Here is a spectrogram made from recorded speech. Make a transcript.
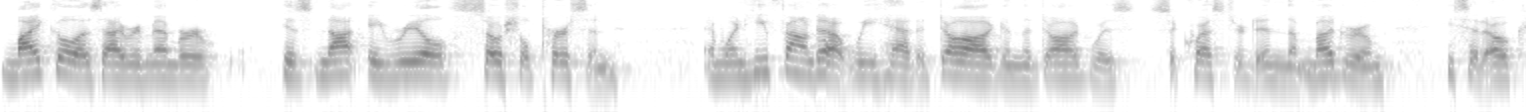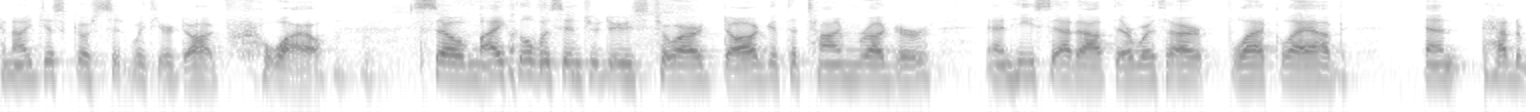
Michael, as I remember, is not a real social person. And when he found out we had a dog and the dog was sequestered in the mudroom, he said, Oh, can I just go sit with your dog for a while? so Michael was introduced to our dog at the time, Rugger, and he sat out there with our black lab and had a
